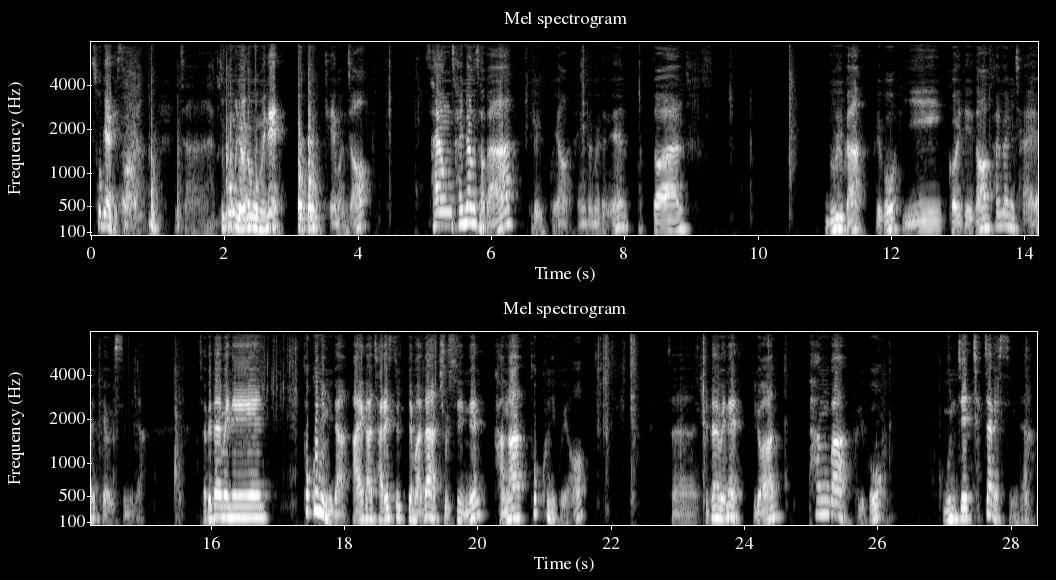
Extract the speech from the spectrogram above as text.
소개하겠습니다. 자, 뚜껑을 열어보면은 이렇게 먼저 사용 설명서가 들어있고요. 사용 설명서는 어떠한 룰과 그리고 이거에 대해서 설명이 잘 되어 있습니다. 자, 그 다음에는 토큰입니다. 아이가 잘했을 때마다 줄 수 있는 강화 토큰이고요. 자, 그 다음에는 이러한 판과 그리고 문제 책자가 있습니다.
